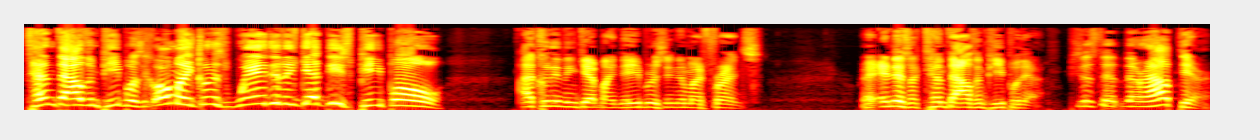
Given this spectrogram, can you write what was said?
10,000 people. I was like, oh my goodness, where did they get these people? I couldn't even get my neighbors and my friends. Right? And there's like 10,000 people there. Because they're, they're out there.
